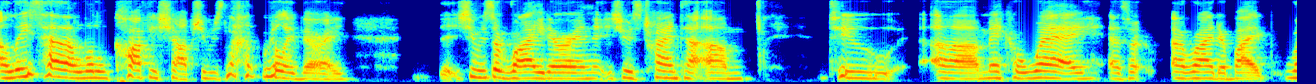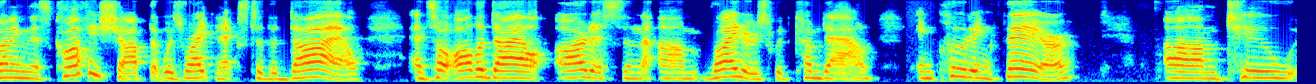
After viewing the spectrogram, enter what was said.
Alyse had a little coffee shop. She was not really very she was a writer and she was trying to um, to uh, make her way as a, a writer by running this coffee shop that was right next to the dial and so all the dial artists and um, writers would come down including thayer um, to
